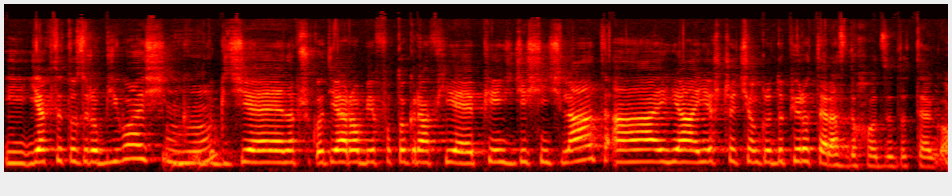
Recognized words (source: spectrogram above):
I jak ty to zrobiłaś? G- Gdzie na przykład ja robię fotografię 5-10 lat, a ja jeszcze ciągle dopiero teraz dochodzę do tego.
